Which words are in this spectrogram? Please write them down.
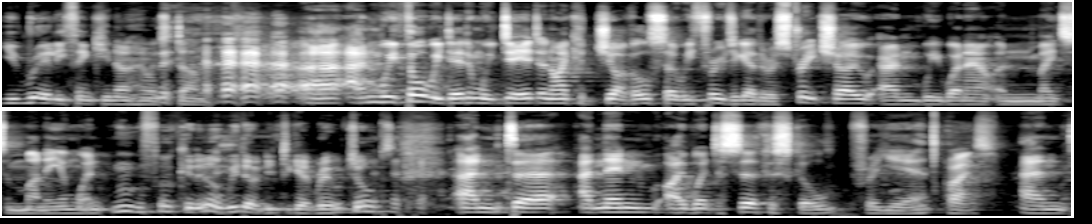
you really think you know how it's done. uh, and we thought we did, and we did, and I could juggle, so we threw together a street show, and we went out and made some money, and went, "Oh, fucking hell, we don't need to get real jobs." and uh, and then I went to circus school for a year. Right. And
